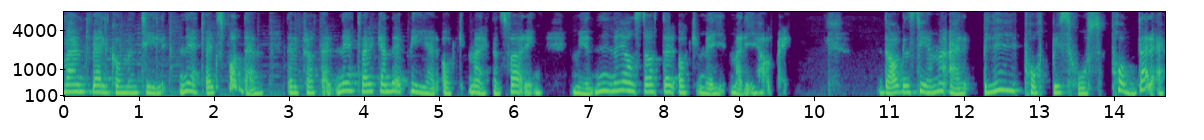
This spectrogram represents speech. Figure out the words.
Varmt välkommen till Nätverkspodden där vi pratar nätverkande, PR och marknadsföring med Nina Jansdotter och mig, Marie Hagberg. Dagens tema är Bli poppis hos poddare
